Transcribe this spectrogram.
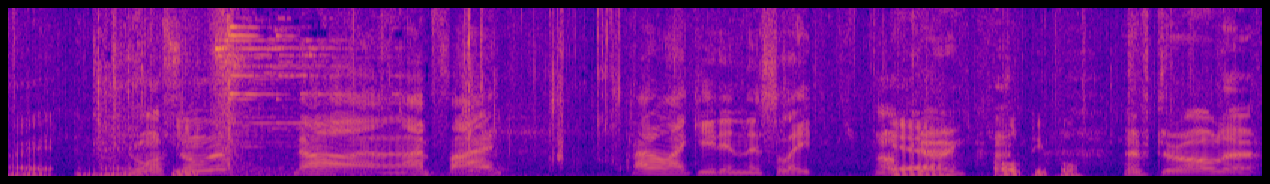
Alright, and then You want some of this? No, I'm fine. I don't like eating this late. Okay. Yeah, old people. After all that.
